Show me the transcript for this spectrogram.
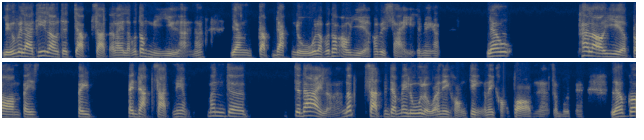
หรือเวลาที่เราจะจับสัตว์อะไรเราก็ต้องมีเหยื่อนะ อย่างกับดักหนูเราก็ต้องเอาเหยื่อเข้าไปใส่ใช่ไหมครับ แล้วถ้าเราเอาเหยื่อปลอมไปไปไปดักสัตว์เนี่ย มันจะจะได้เหรอ แล้วสัตว์มันจะไม่รู้หรอว่านี่ของจริงอันนี้ของปลอมนะสมมตินะ แล้วก็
